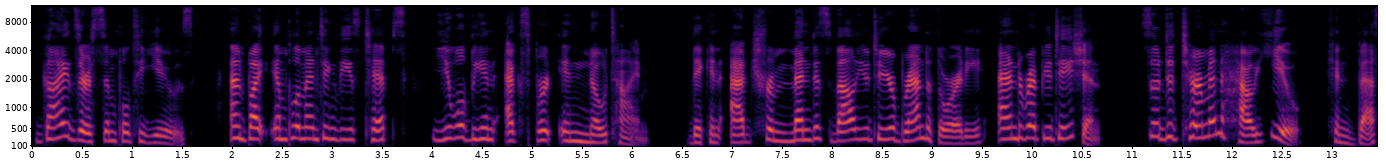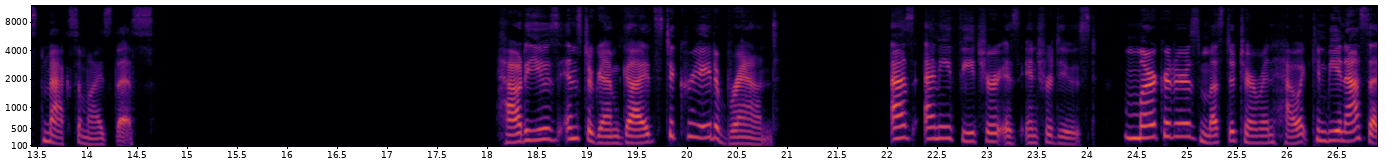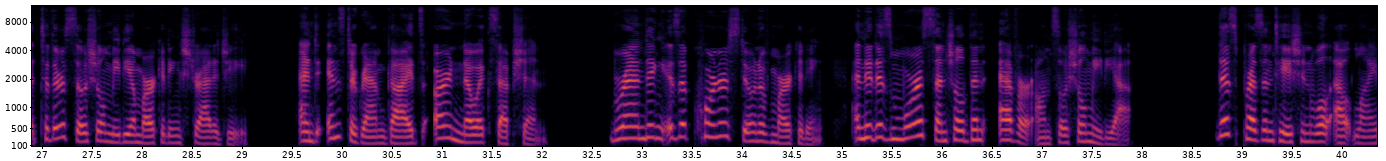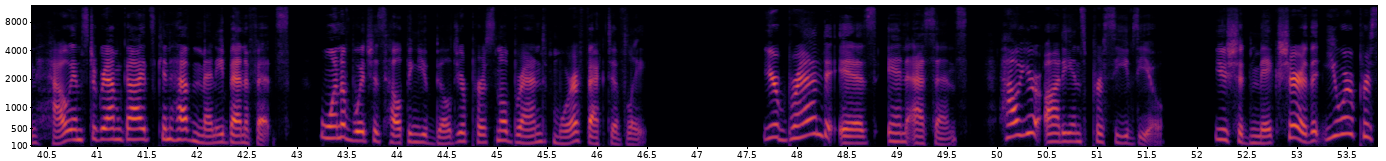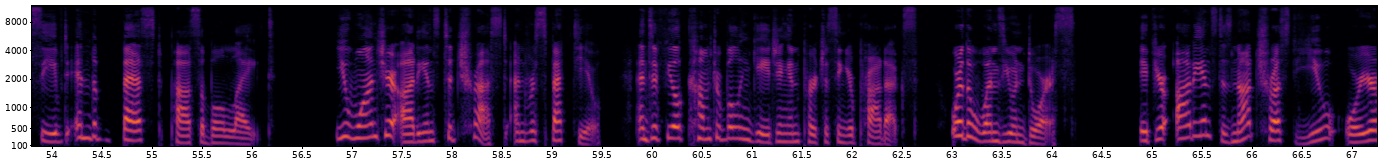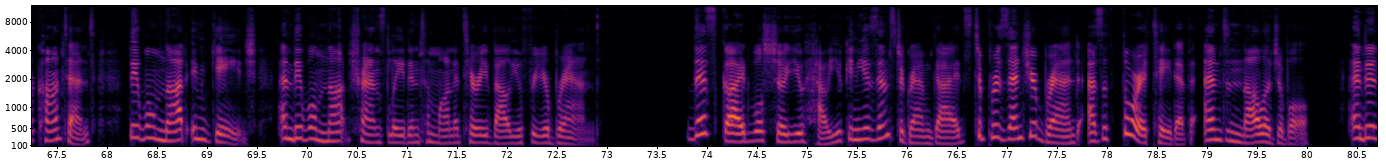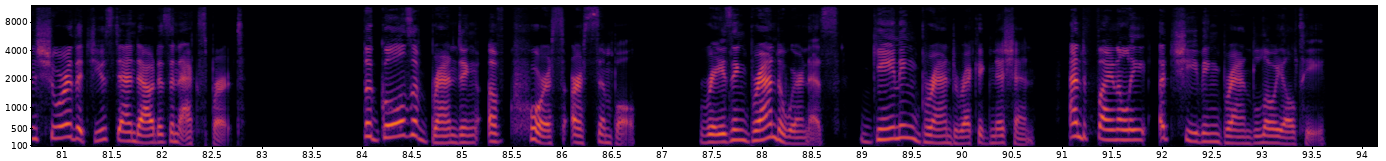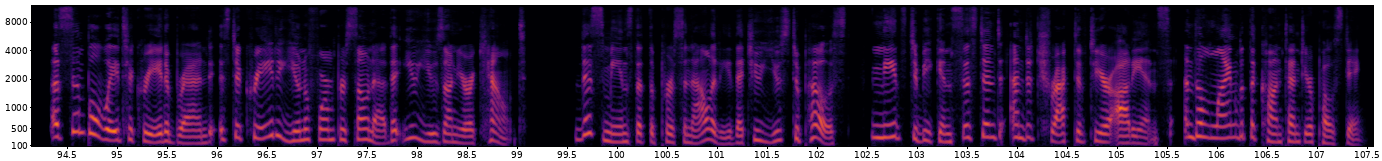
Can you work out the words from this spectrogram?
Guides are simple to use, and by implementing these tips, you will be an expert in no time. They can add tremendous value to your brand authority and reputation. So determine how you can best maximize this. How to use Instagram guides to create a brand. As any feature is introduced, marketers must determine how it can be an asset to their social media marketing strategy. And Instagram guides are no exception. Branding is a cornerstone of marketing, and it is more essential than ever on social media. This presentation will outline how Instagram guides can have many benefits, one of which is helping you build your personal brand more effectively. Your brand is, in essence, how your audience perceives you. You should make sure that you are perceived in the best possible light. You want your audience to trust and respect you, and to feel comfortable engaging and purchasing your products, or the ones you endorse. If your audience does not trust you or your content, they will not engage and they will not translate into monetary value for your brand. This guide will show you how you can use Instagram guides to present your brand as authoritative and knowledgeable and ensure that you stand out as an expert. The goals of branding, of course, are simple raising brand awareness, gaining brand recognition, and finally, achieving brand loyalty. A simple way to create a brand is to create a uniform persona that you use on your account. This means that the personality that you used to post needs to be consistent and attractive to your audience and align with the content you're posting.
